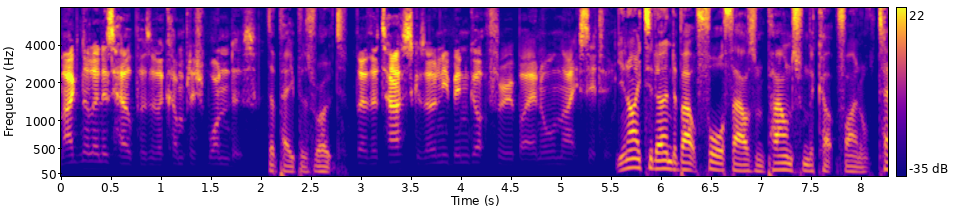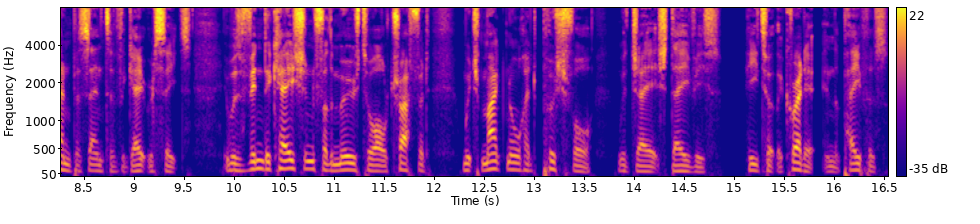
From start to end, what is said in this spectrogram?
Mangnall and his helpers have accomplished wonders, the papers wrote. Though the task has only been got through by an all night sitting. United earned about £4,000 from the Cup final, 10% of the gate receipts. It was vindication for the move to Old Trafford, which Mangnall had pushed for with J.H. Davies. He took the credit in the papers.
